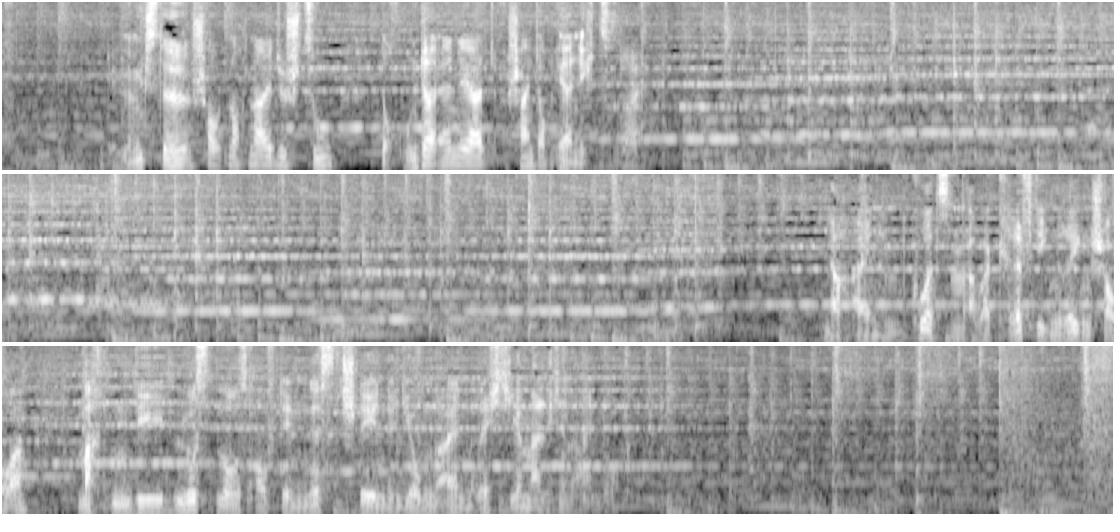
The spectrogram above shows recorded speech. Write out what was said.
Der jüngste schaut noch neidisch zu, doch unterernährt scheint auch er nicht zu sein. Nach einem kurzen, aber kräftigen Regenschauer machten die lustlos auf dem Nest stehenden Jungen einen recht jämmerlichen Eindruck.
